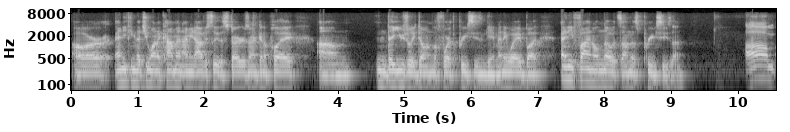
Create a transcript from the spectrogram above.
or anything that you want to comment? I mean, obviously the starters aren't going to play. Um, they usually don't in the fourth preseason game anyway, but any final notes on this preseason? Um,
